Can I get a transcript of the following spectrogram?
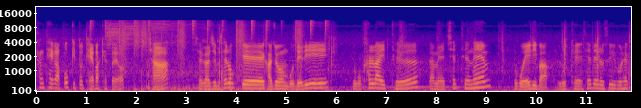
상태가 뽑기 또 대박했어요. 자 제가 지금 새롭게 가져온 모델이 요거 칼라이트 그 다음에 채트넴 요거 에리바 이렇게 세 대를 수입을 했고.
